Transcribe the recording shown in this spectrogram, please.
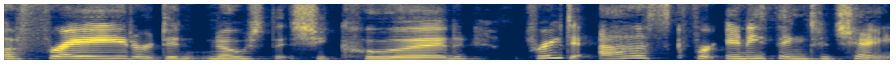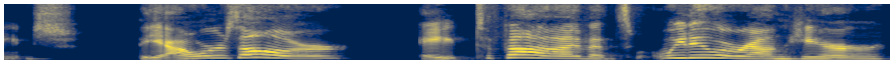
afraid or didn't know that she could, afraid to ask for anything to change. The hours are eight to five. That's what we do around here.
